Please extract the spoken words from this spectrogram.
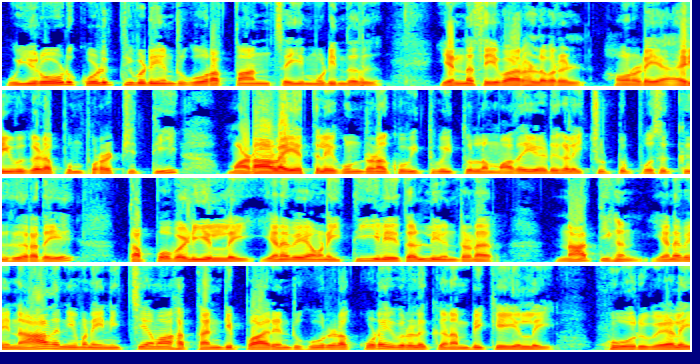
உயிரோடு கொளுத்திவிடு என்று கூறத்தான் செய்ய முடிந்தது. என்ன செய்வார்கள் அவர்கள்? அவனுடைய அறிவு கிடப்பும் புரட்சித்தி மடாலயத்திலே குண்டன குவித்து வைத்துள்ள மத ஏடுகளை சுட்டு பொசுக்குகிறதே தப்ப வழியில்லை. எனவே அவனை தீயிலே தள்ளு என்றனர். நாத்திகன் எனவே நாதன் இவனை நிச்சயமாக தண்டிப்பார் என்று கூறிடக்கூட இவர்களுக்கு நம்பிக்கை இல்லை. ஒருவேளை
